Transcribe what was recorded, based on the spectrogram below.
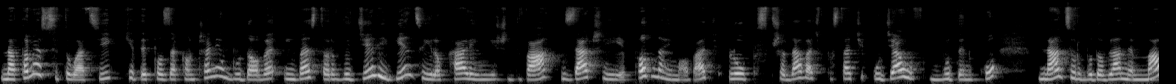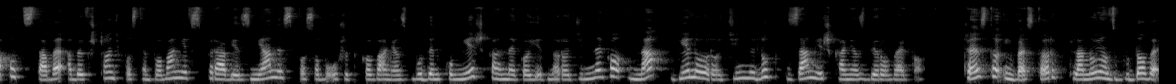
Natomiast w sytuacji, kiedy po zakończeniu budowy inwestor wydzieli więcej lokali niż dwa, zacznie je podnajmować lub sprzedawać w postaci udziałów w budynku, nadzór budowlany ma podstawę, aby wszcząć postępowanie w sprawie zmiany sposobu użytkowania z budynku mieszkalnego jednorodzinnego na wielorodzinny lub zamieszkania zbiorowego. Często inwestor, planując budowę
